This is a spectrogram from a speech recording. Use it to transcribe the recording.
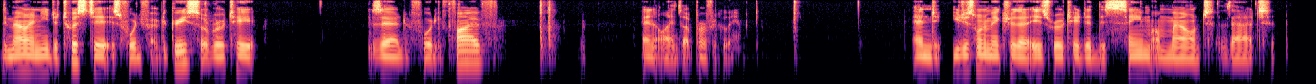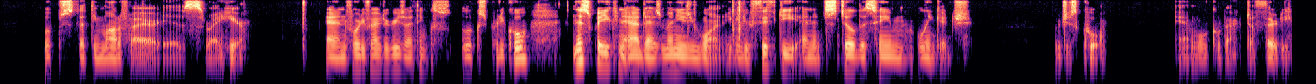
the amount I need to twist it is 45 degrees, so rotate z 45, and it lines up perfectly. and you just want to make sure that it's rotated the same amount that whoops that the modifier is right here. And 45 degrees I think looks pretty cool. This way you can add as many as you want. You can do 50 and it's still the same linkage which is cool. And we'll go back to 30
